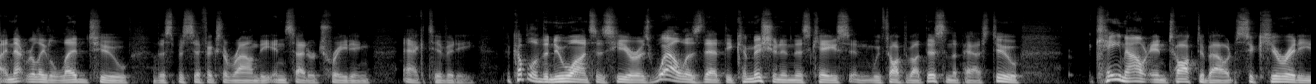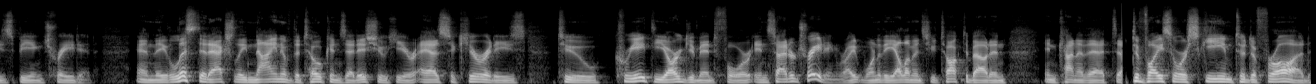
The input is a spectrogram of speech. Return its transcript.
And that really led to the specifics around the insider trading activity. A couple of the nuances here, as well, is that the commission in this case, and we've talked about this in the past too, came out and talked about securities being traded. And they listed actually nine of the tokens at issue here as securities to create the argument for insider trading, right? One of the elements you talked about in in kind of that uh, device or scheme to defraud,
